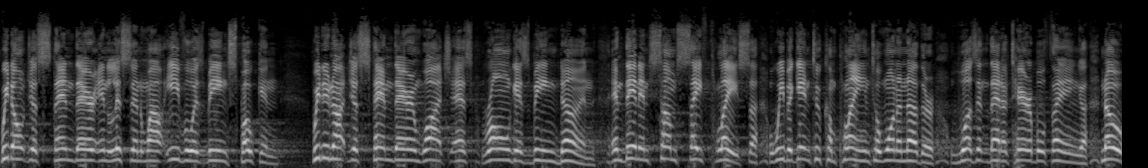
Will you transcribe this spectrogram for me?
We don't just stand there and listen while evil is being spoken. We do not just stand there and watch as wrong is being done. And then in some safe place, uh, we begin to complain to one another. Wasn't that a terrible thing? No,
